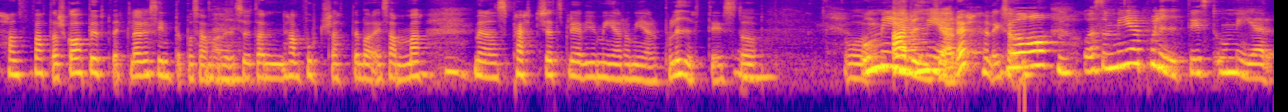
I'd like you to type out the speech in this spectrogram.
hans författarskap utvecklades inte på samma Nej. vis utan han fortsatte bara i samma. Mm. Medan Pratchett blev ju mer och mer politiskt och, och, Och mer och mer- argare. Liksom. Ja, och alltså mer politiskt och mer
